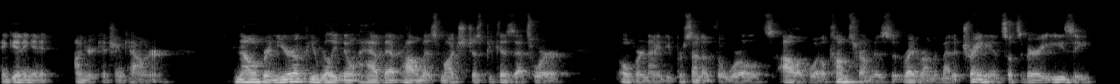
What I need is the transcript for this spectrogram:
and getting it on your kitchen counter. Now over in europe you really don't have that problem as much just because that's where over 90% of the world's olive oil comes from is right around the mediterranean so it's very easy.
